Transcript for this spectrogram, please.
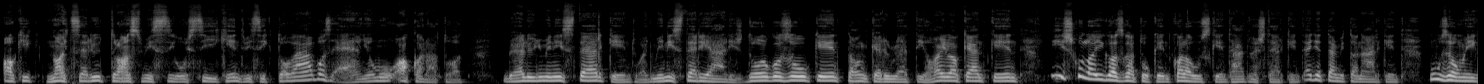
akik nagyszerű transmissziós szíként viszik tovább az elnyomó akaratot. Belügyminiszterként vagy miniszteriális dolgozóként, tankerületi hajlakentként, iskolaigazgatóként, kalauzként, hátmesterként, egyetemi tanárként, múzeumi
